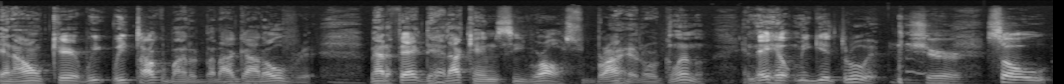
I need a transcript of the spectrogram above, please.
And I don't care. We, we talk about it, but I got over it. Matter of fact, Dad, I came to see Ross, Brian, or Glenna, and they helped me get through it. Sure. So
